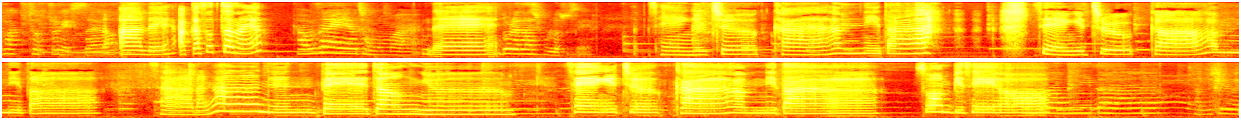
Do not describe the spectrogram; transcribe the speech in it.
밖 저쪽에 있어요. 아, 네. 아까 썼잖아요? 감사해요, 정말. 네. 노래 다시 불러주세요. 생일 축하합니다. 생일 축하합니다. 사랑하는 배정윤. 생일 축하합니다. 소원 비세요. 감사합니다. 잠시만요.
